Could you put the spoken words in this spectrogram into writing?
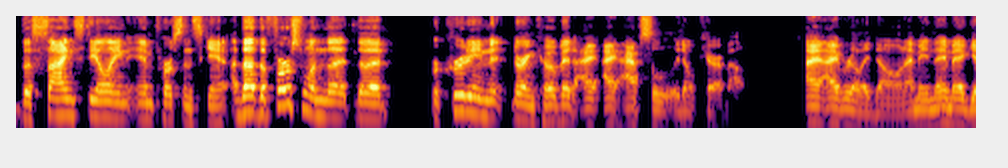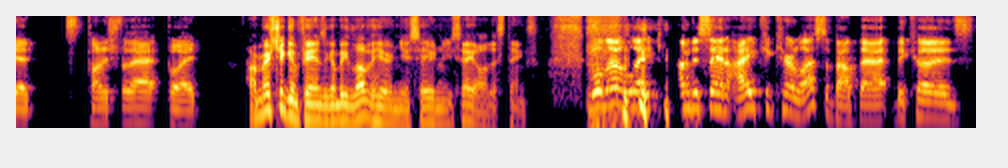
the sign stealing in person scan. The the first one, the the recruiting during COVID, I, I absolutely don't care about. I, I really don't. I mean, they may get punished for that, but Our Michigan fans are gonna be loving hearing you say and you say all these things. Well, no, like I'm just saying, I could care less about that because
